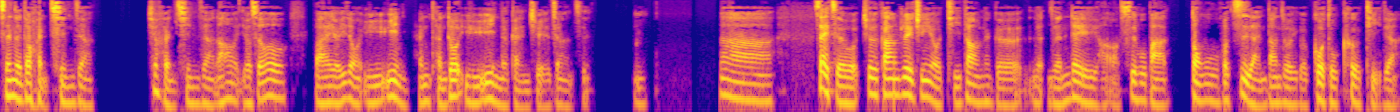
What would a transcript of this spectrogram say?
真的都很轻，这样就很轻这样，然后有时候反而有一种余韵，很很多余韵的感觉这样子，嗯，那再者，我就刚刚瑞君有提到那个人人类哈、似乎把动物或自然当做一个过渡客体这样。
